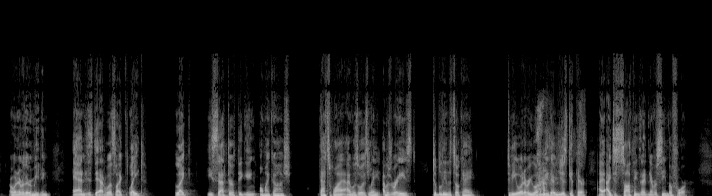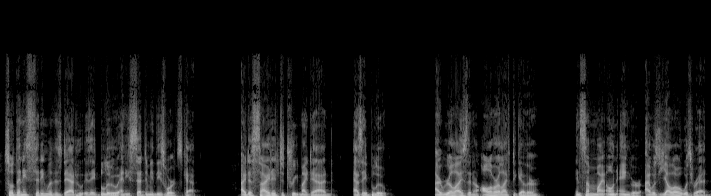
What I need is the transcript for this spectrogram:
or whenever they were meeting. And his dad was like late. Like he sat there thinking, oh my gosh, that's why I was always late. I was raised to believe it's okay to be whatever you want to be there. You just get there. I, I just saw things I'd never seen before. So then he's sitting with his dad, who is a blue, and he said to me these words, Kat. I decided to treat my dad as a blue. I realized that in all of our life together, in some of my own anger, I was yellow with red,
